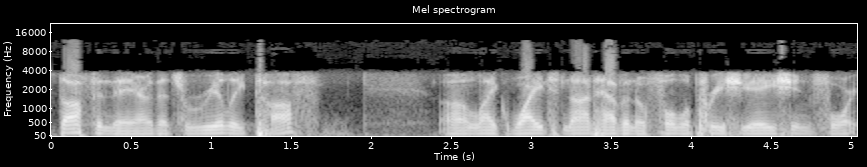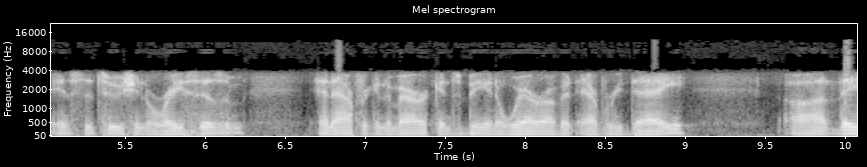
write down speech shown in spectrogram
stuff in there that's really tough, uh, like whites not having a full appreciation for institutional racism, and African Americans being aware of it every day, uh, they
